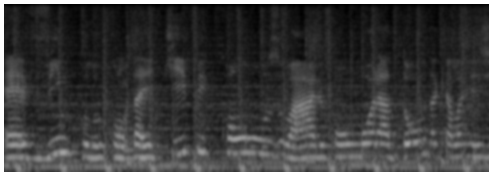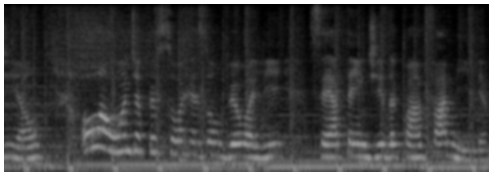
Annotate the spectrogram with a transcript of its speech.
é vínculo com, da equipe com o usuário, com o morador daquela região ou aonde a pessoa resolveu ali ser atendida com a família.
